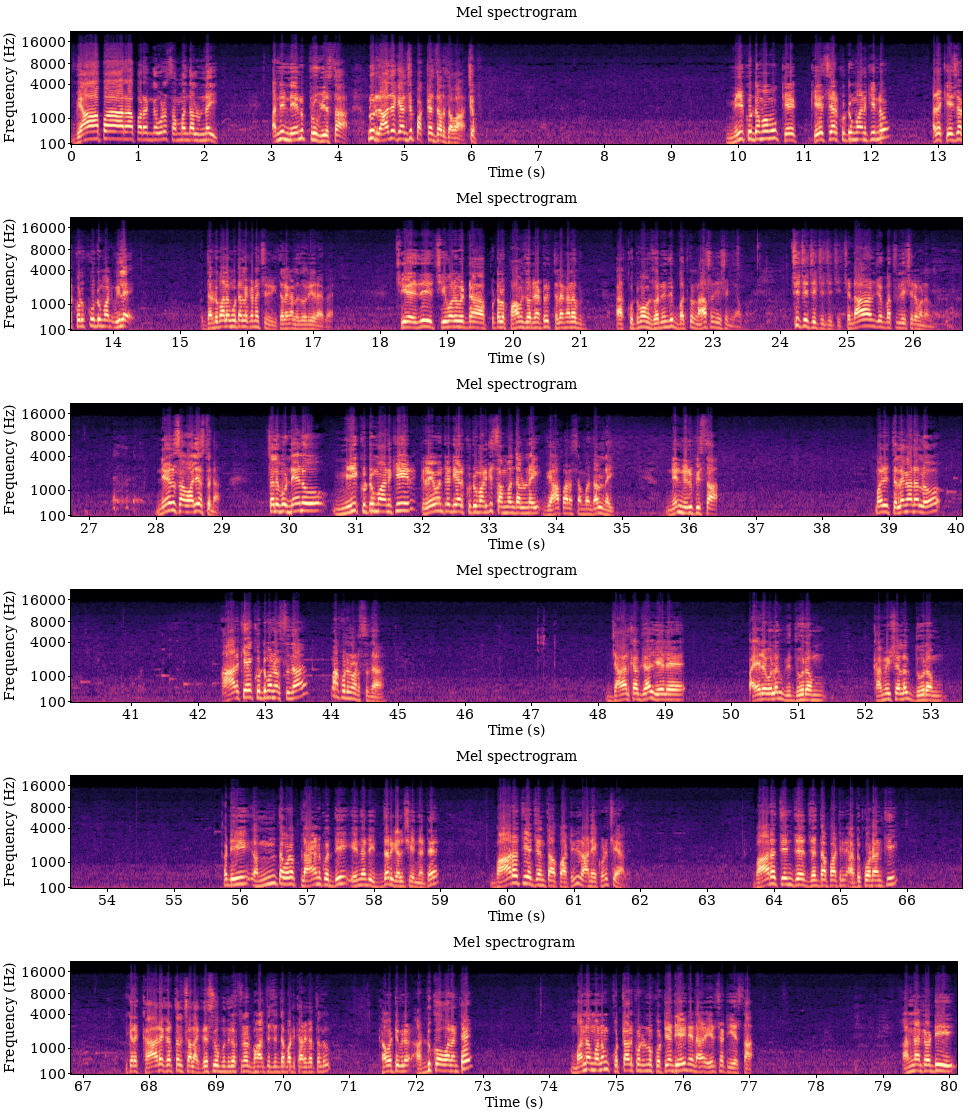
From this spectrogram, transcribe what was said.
వ్యాపార పరంగా కూడా సంబంధాలు ఉన్నాయి. అని నేను ప్రూవ్ చేస్తా. నువ్వు రాజకీయాల పక్కన జరుగుతావా? చెప్పు. మీ కుటుంబము కే- కేసీఆర్ కుటుంబానికి అదే కేసీఆర్ కొడుకు కుటుంబానికి వీలే దండుపాల ముఠాల కన్నా చిరిగి తెలంగాణ దొరికి రాబా చీ ఇది చీమలు పెట్టిన పుట్టలో పాము జొరినట్టు తెలంగాణ ఆ కుటుంబం జొరింది బతుకులు నాశనం చేసింది జ్ఞాపకం. చి చి చి చి చి చిన్న బతుకులు చేసిన మనల్ని. నేను సవాల్ చేస్తున్నా. సరే ఇప్పుడు నేను మీ కుటుంబానికి రేవంత్ రెడ్డి గారి కుటుంబానికి సంబంధాలు ఉన్నాయి వ్యాపార సంబంధాలు ఉన్నాయి నేను నిరూపిస్తా. మరి తెలంగాణలో ఆర్కే కుటుంబం నడుస్తుందా? మా కుటుంబం నడుస్తుందా? జాగాలు కబ్జాలు చేయలే. పైరవులకు దూరం. కమిషన్లకు దూరం. కాబట్టి అంతా కూడా ప్లాన్ కొద్దీ ఏంటంటే ఇద్దరు కలిసి ఏంటంటే భారతీయ జనతా పార్టీని రానియకుండా చేయాలి. భారతీయ జనతా పార్టీని అడ్డుకోవడానికి ఇక్కడ కార్యకర్తలు చాలా అగ్రెసివ్ ముందుకొస్తున్నారు భారతీయ జనతా పార్టీ కార్యకర్తలు. కాబట్టి వీళ్ళని అడ్డుకోవాలంటే మనం మనం కొట్లాడుకుంటున్న కొట్టినట్టు నేను ఏడ్చినట్టు చేస్తా. అన్నటువంటి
